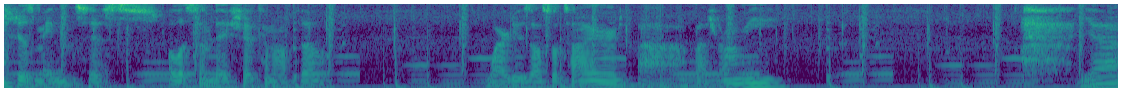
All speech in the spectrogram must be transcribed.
Just made an assist. Ola Sunday should come up though. Wardu's also tired. Ah, Bajrami. yeah.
